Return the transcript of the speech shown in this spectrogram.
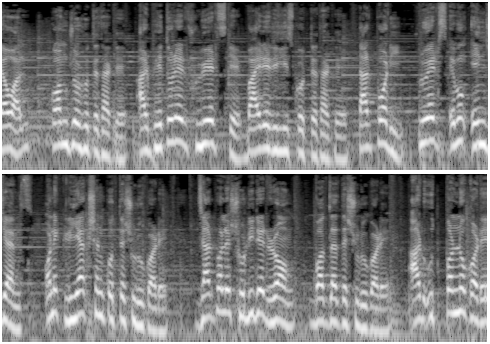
দেওয়াল, কমজোর হতে থাকে আর ভেতরের ফ্লুয়েডসকে বাইরে রিলিজ করতে থাকে। তারপরই ফ্লুয়েডস এবং এনজাইমস অনেক রিয়াকশন করতে শুরু করে। যার ফলে শরীরের রং বদলাতে শুরু করে আর উৎপন্ন করে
